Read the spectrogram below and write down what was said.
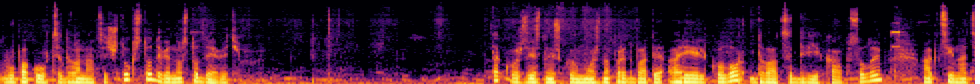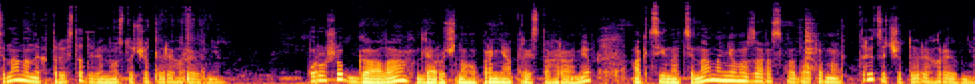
в упаковці 12 штук 199. Також зі знижкою можна придбати Ariel Color 22 капсули. Акційна ціна на них 394 гривні. Порошок Гала для ручного прання 300 грамів. Акційна ціна на нього зараз складатиме 34 гривні.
